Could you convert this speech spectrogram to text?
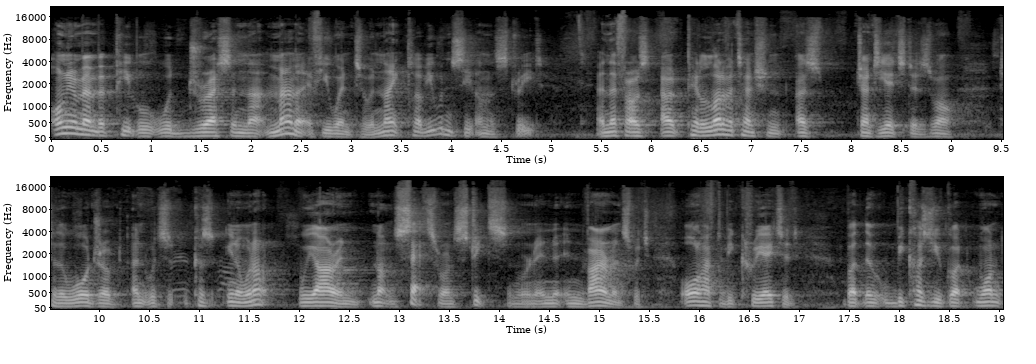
only remember people would dress in that manner if you went to a nightclub. You wouldn't see it on the street. And therefore, I, was, I paid a lot of attention, as Janty Yates did as well, to the wardrobe, and which because you know we're not we are in not in sets, we're on streets and we're in, in environments which all have to be created, but the, because you've got one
